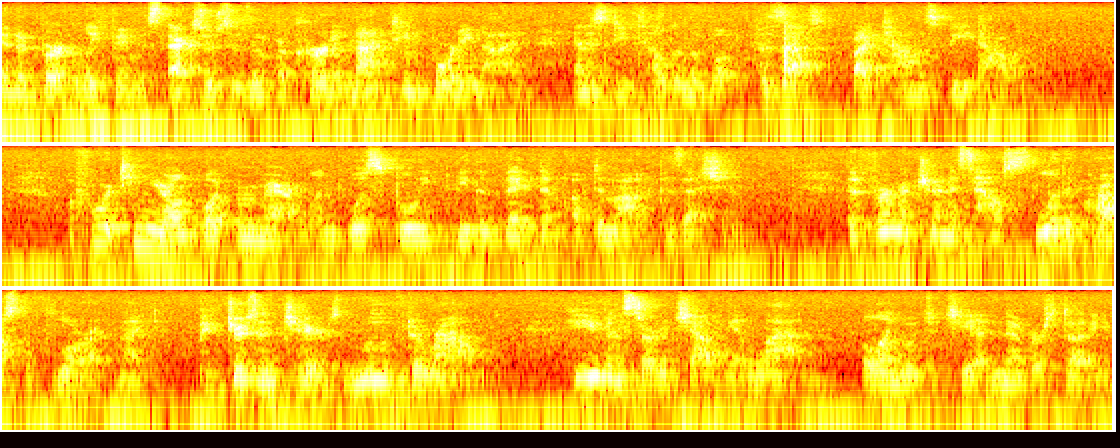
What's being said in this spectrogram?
inadvertently famous exorcism occurred in 1949 and is detailed in the book Possessed by Thomas B. Allen. 14 year old boy from Maryland was believed to be the victim of demonic possession. The furniture in his house slid across the floor at night. Pictures and chairs moved around. He even started shouting in Latin, a language he had never studied.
